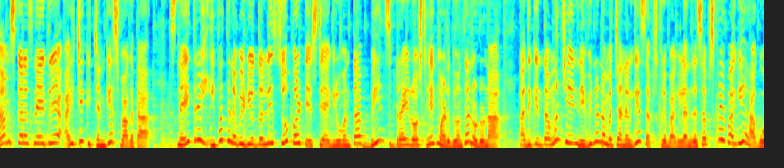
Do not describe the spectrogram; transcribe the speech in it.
ನಮಸ್ಕಾರ ಸ್ನೇಹಿತರೆ. ಐಜಿ ಕಿಚನ್ಗೆ ಸ್ವಾಗತ. ಸ್ನೇಹಿತರೆ, ಇವತ್ತಿನ ವಿಡಿಯೋದಲ್ಲಿ ಸೂಪರ್ ಟೇಸ್ಟಿ ಆಗಿರುವಂತ ಬೀನ್ಸ್ ಡ್ರೈ ರೋಸ್ಟ್ ಹೇಗೆ ಮಾಡೋದು ಅಂತ ನೋಡೋಣ. ಅದಕ್ಕಿಂತ ಮುಂಚೆ ನೀವಿನ್ನೂ ನಮ್ಮ ಚಾನಲ್ಗೆ ಸಬ್ಸ್ಕ್ರೈಬ್ ಆಗಿಲ್ಲ ಅಂದರೆ ಸಬ್ಸ್ಕ್ರೈಬ್ ಆಗಿ ಹಾಗೂ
